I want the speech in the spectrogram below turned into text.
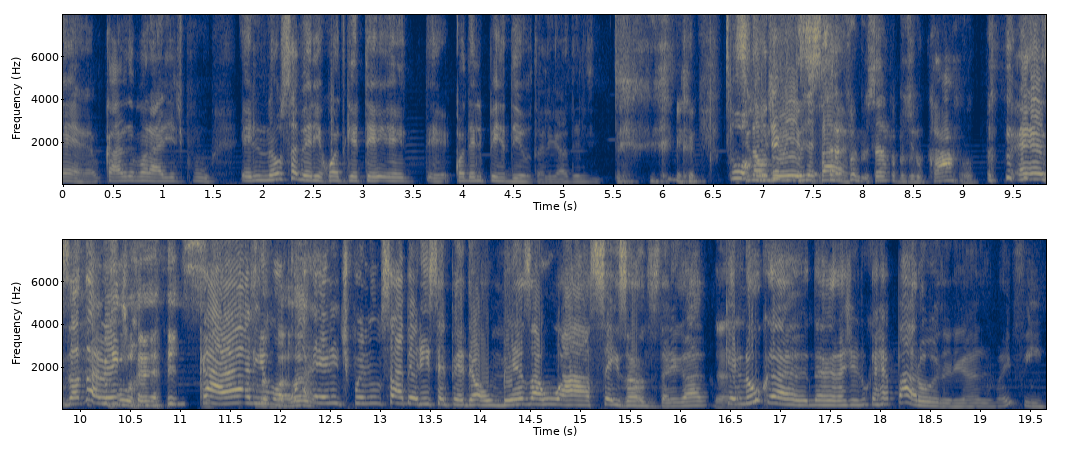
é, o cara demoraria, tipo, ele não saberia quanto que ele eh, quando ele perdeu, tá ligado? Ele... Se não onde é que- será, foi, será que eu perdi no carro? É, exatamente. Porra, é isso. Caralho, Tá irmão. Ele, tipo, ele não saberia se ele perdeu há um mês ou há seis anos, tá ligado? Porque ele nunca, na verdade, ele nunca reparou, tá ligado? Mas enfim,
